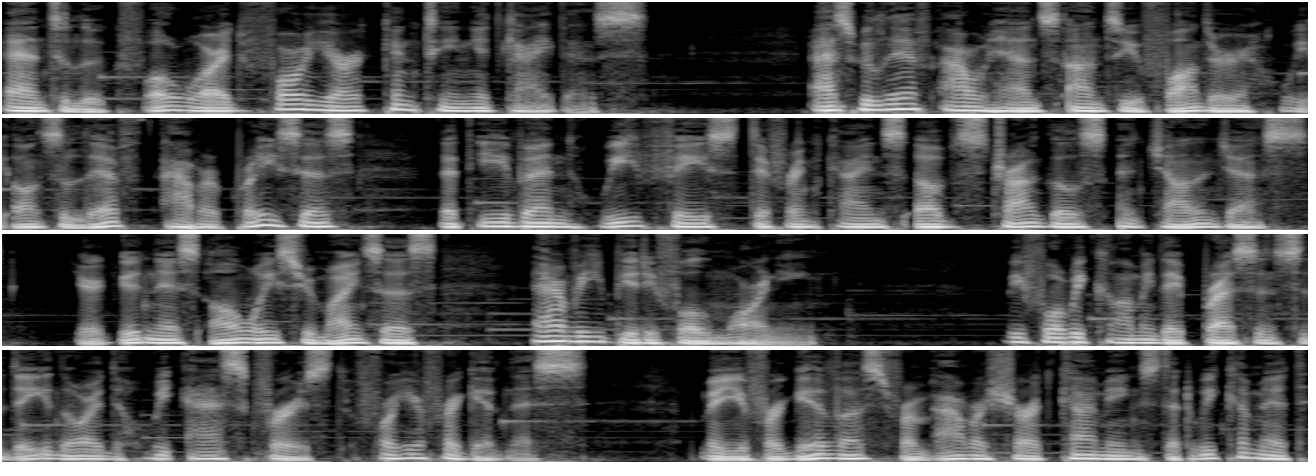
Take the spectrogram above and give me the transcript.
and to look forward for your continued guidance. As we lift our hands unto you, Father, we also lift our praises that even we face different kinds of struggles and challenges your goodness always reminds us every beautiful morning. Before we come in thy presence today, Lord, we ask first for your forgiveness. May you forgive us from our shortcomings that we commit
